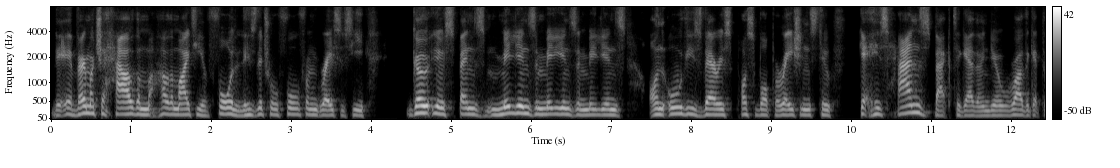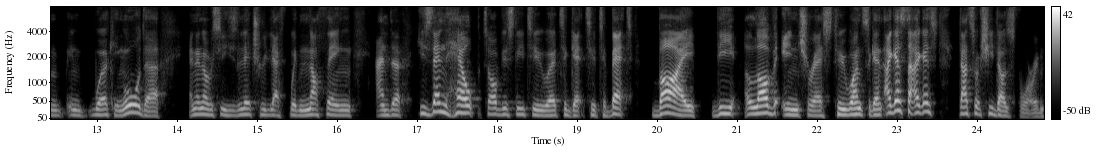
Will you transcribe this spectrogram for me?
very much how the how the mighty have fallen, his literal fall from grace as he go, you know, spends millions and millions and millions on all these various possible operations to get his hands back together and you know rather get them in working order and then obviously he's literally left with nothing. And uh, he's then helped obviously to uh, to get to tibet by the love interest who once again i guess that i guess that's what she does for him.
